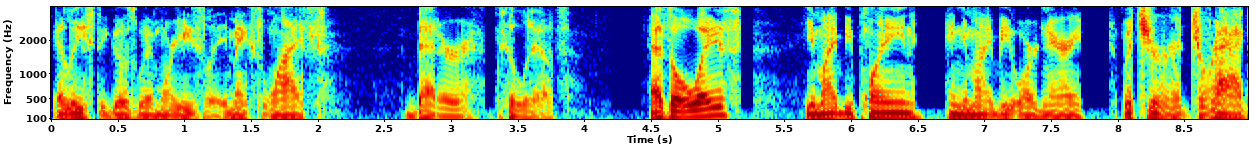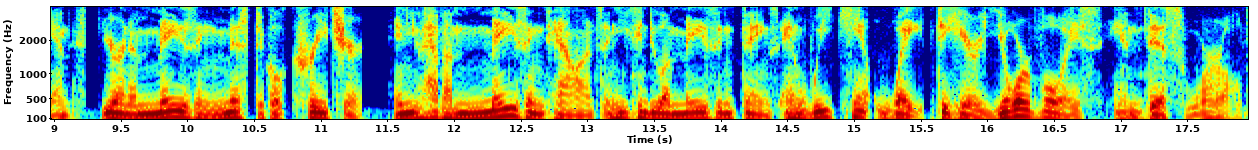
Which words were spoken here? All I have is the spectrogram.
At least it goes away more easily. It makes life better to live. As always, you might be plain and you might be ordinary, but you're a dragon. You're an amazing mystical creature and you have amazing talents and you can do amazing things. And we can't wait to hear your voice in this world.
